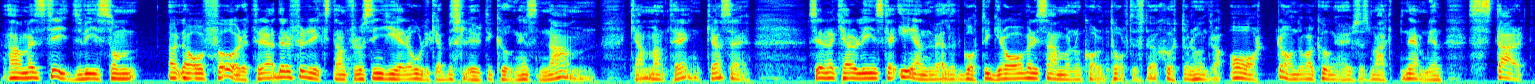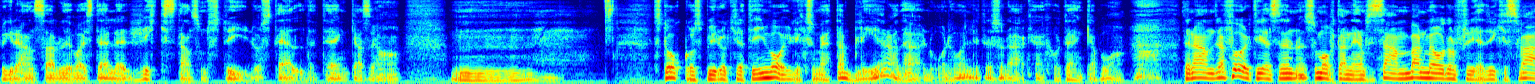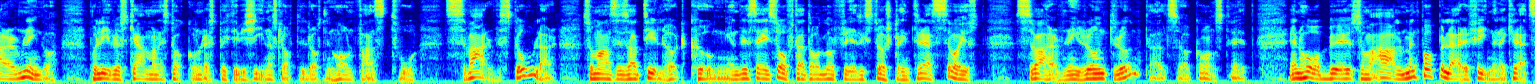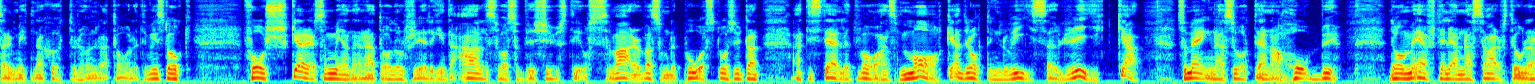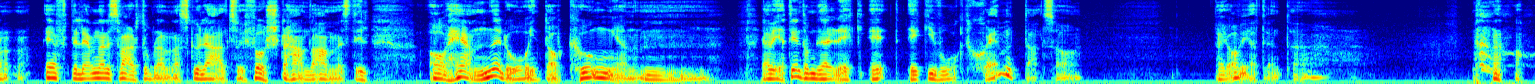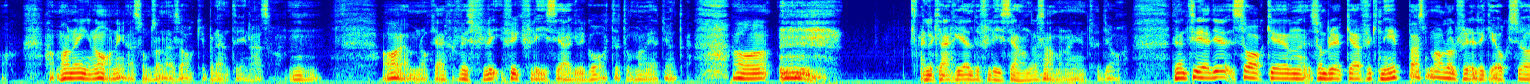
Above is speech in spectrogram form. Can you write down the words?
Används tidvis som av företrädare för riksdagen för att signera olika beslut i kungens namn. Kan man tänka sig. Sedan det karolinska enväldet gått i graven i samband med Karl XII 1718, då var kungahusets makt nämligen starkt begränsad och det var istället riksdagen som styrde och ställde. Tänka sig, ja. Mm. Stockholmsbyråkratin var ju liksom etablerad här då. Det var lite sådär kanske att tänka på. Den andra företeelsen som ofta nämns i samband med Adolf Fredriks svarvning då. På Livrustkammaren i Stockholm respektive Kina slott i Drottningholm fanns två svarvstolar som anses ha tillhört kungen. Det sägs ofta att Adolf Fredriks största intresse var just svarvning runt, runt alltså. Konstigt. En hobby som var allmänt populär i finare kretsar i mitten av 1700-talet. Det finns dock forskare som menar att Adolf Fredrik inte alls var så förtjust i att svarva som det påstås, utan att istället var hans maka drottning Lovisa Ulrika som ägnade sig åt denna hobby. De efterlämnade svarvstolarna, efterlämnade svarvstolarna skulle alltså i första hand ha använts till av henne då och inte av kungen. Mm. Jag vet inte om det är ett ekivokt skämt alltså. Ja, jag vet inte. Man har ingen aning alltså om sådana saker på den tiden alltså. Mm. Ja, men de kanske fick flis i aggregatet och man vet ju inte. Ja, Eller kanske gällde flis i andra sammanhang, inte vet jag. Den tredje saken som brukar förknippas med Adolf Fredrik är också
